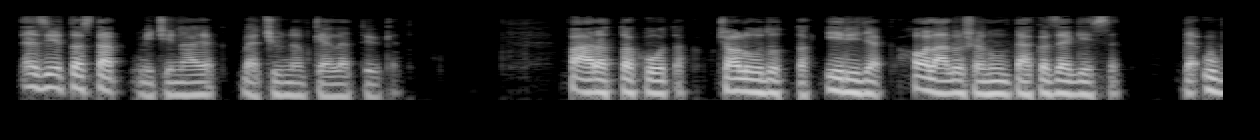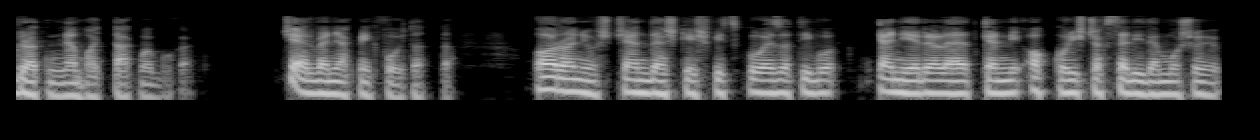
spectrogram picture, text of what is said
Ezért aztán mit csináljak, becsülnöm kellett őket. Fáradtak voltak, csalódottak, irigyek, halálosan unták az egészet, de ugratni nem hagyták magukat. Cservenyák még folytatta. Aranyos, csendes kis fickó ez a Tibor, kenyérre lehet kenni, akkor is csak szeliden mosolyog.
